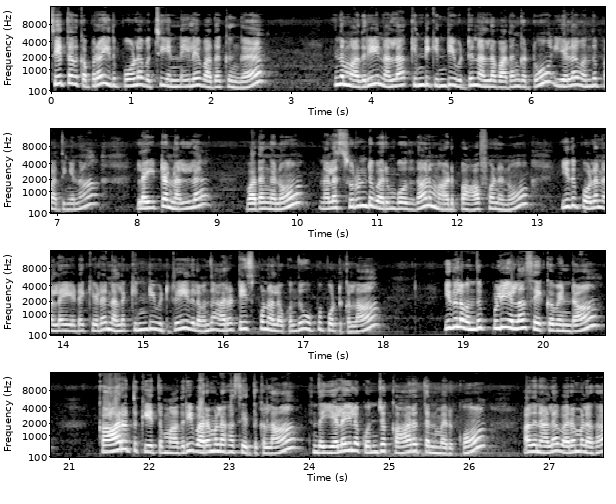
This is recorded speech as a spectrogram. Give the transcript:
சேர்த்ததுக்கப்புறம் இது போல் வச்சு எண்ணெயிலே வதக்குங்க. இந்த மாதிரி நல்லா கிண்டி கிண்டி விட்டு நல்லா வதங்கட்டும். இலை வந்து பார்த்திங்கன்னா லைட்டாக நல்லா வதங்கணும். நல்லா சுருண்டு வரும்போது தான் நம்ம அடுப்பை ஆஃப் பண்ணணும். இது போல் நல்லா இடைக்கிட நல்லா கிண்டி விட்டுட்டு இதில் வந்து அரை டீஸ்பூன் அளவுக்கு வந்து உப்பு போட்டுக்கலாம். இதில் வந்து புளியெல்லாம் சேர்க்க வேண்டாம். காரத்துக்கு ஏற்ற மாதிரி வரமிளகாய் சேர்த்துக்கலாம். இந்த இலையில கொஞ்சம் காரத்தன்மை இருக்கும். அதனால் வரமிளகா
